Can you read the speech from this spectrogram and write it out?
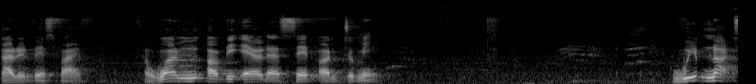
I read verse 5. And one of the elders said unto me, Weep not.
